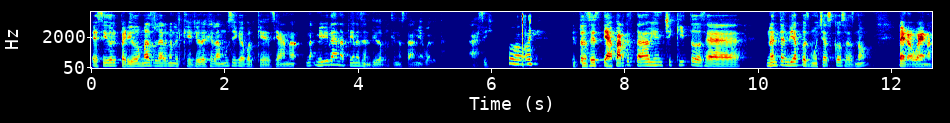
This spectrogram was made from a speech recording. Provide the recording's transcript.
He sido el periodo más largo en el que yo dejé la música porque decía, mi vida no tiene sentido porque no estaba mi abuelita. Así. Entonces, y aparte estaba bien chiquito, o sea, no entendía pues muchas cosas, ¿no? Pero bueno,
